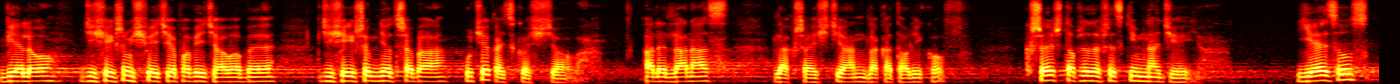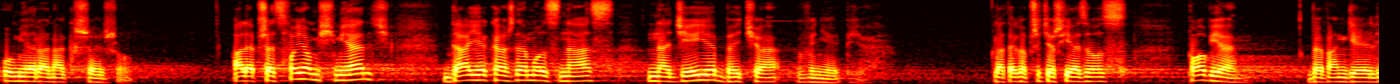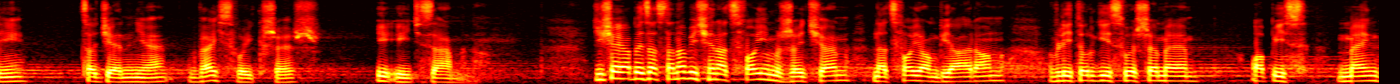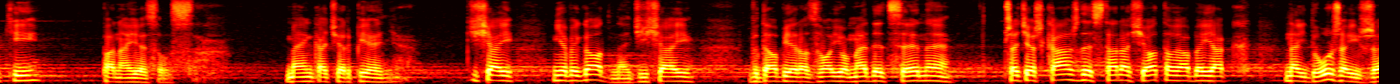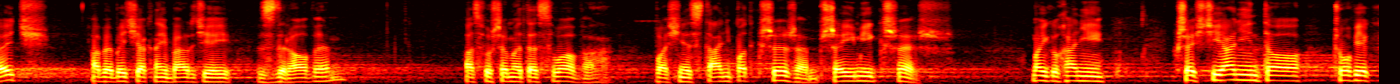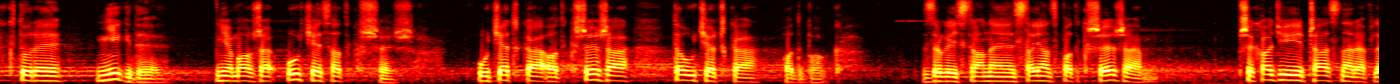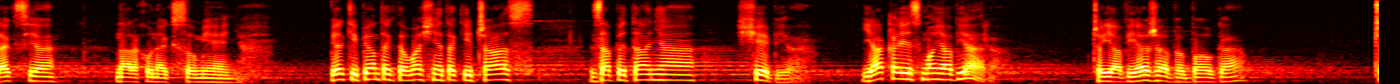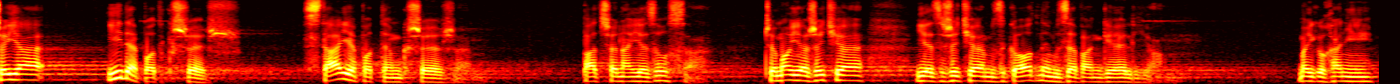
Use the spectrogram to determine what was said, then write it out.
Wielu w dzisiejszym świecie powiedziałoby, w dzisiejszym dniu trzeba uciekać z Kościoła. Ale dla nas, dla chrześcijan, dla katolików, krzyż to przede wszystkim nadzieja. Jezus umiera na krzyżu, ale przez swoją śmierć daje każdemu z nas nadzieję bycia w niebie. Dlatego przecież Jezus powie w Ewangelii codziennie: weź swój krzyż i idź za mną. Dzisiaj, aby zastanowić się nad swoim życiem, nad swoją wiarą, w liturgii słyszymy opis męki Pana Jezusa. Męka, cierpienie. Dzisiaj niewygodne, dzisiaj w dobie rozwoju medycyny. Przecież każdy stara się o to, aby jak najdłużej żyć, aby być jak najbardziej zdrowym. A słyszymy te słowa: właśnie stań pod krzyżem, przyjmij krzyż. Moi kochani, chrześcijanin to człowiek, który nigdy nie może uciec od krzyża. Ucieczka od krzyża to ucieczka od Boga. Z drugiej strony, stojąc pod krzyżem, przychodzi czas na refleksję, na rachunek sumienia. Wielki Piątek to właśnie taki czas zapytania siebie, jaka jest moja wiara? Czy ja wierzę w Boga? Czy ja idę pod krzyż, staję pod tym krzyżem, patrzę na Jezusa? Czy moje życie jest życiem zgodnym z Ewangelią? Moi kochani,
